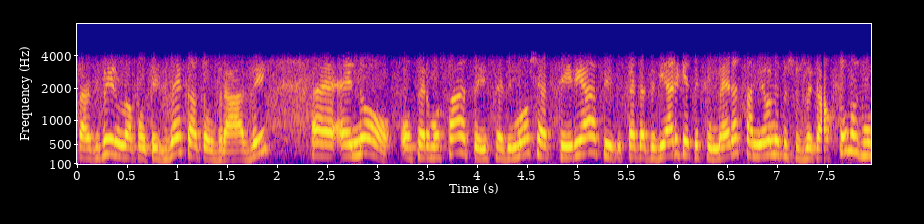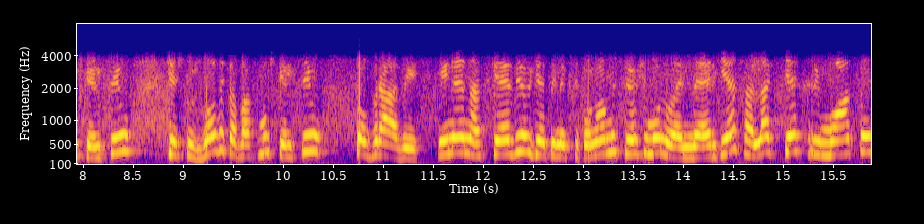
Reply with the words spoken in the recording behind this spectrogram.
θα σβήνουν από τις 10 το βράδυ. Ε, ενώ ο θερμοστάτη σε δημόσια κτίρια κατά τη διάρκεια της ημέρας θα μειώνεται στους 18 βαθμούς Κελσίου και στους 12 βαθμούς Κελσίου το βράδυ. Είναι ένα σχέδιο για την εξοικονόμηση όχι μόνο ενέργειας αλλά και χρημάτων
